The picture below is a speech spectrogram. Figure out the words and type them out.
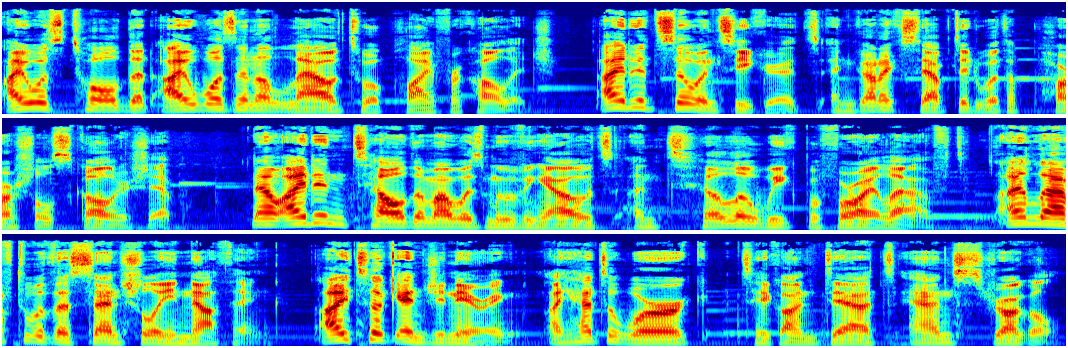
I was told that I wasn't allowed to apply for college. I did so in secret and got accepted with a partial scholarship. Now, I didn't tell them I was moving out until a week before I left. I left with essentially nothing. I took engineering. I had to work, take on debt, and struggle.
